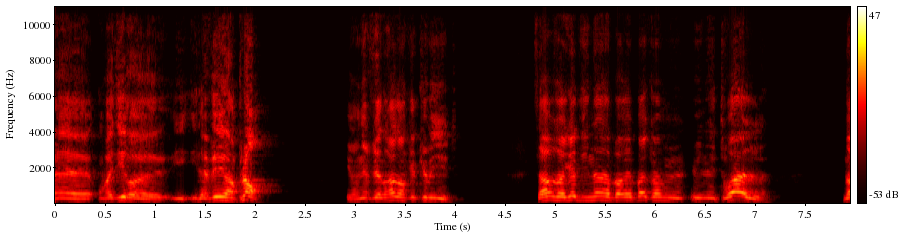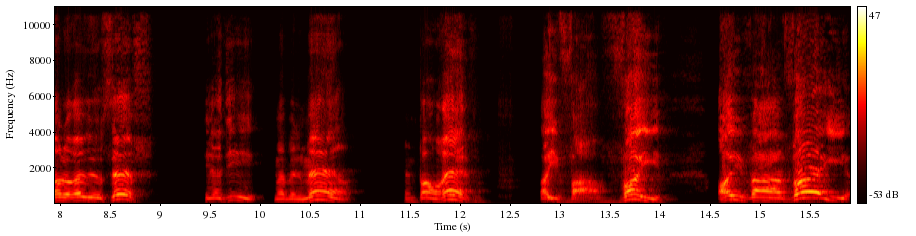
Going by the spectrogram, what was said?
euh, on va dire, euh, il avait un plan. Et on y reviendra dans quelques minutes. Ça, vous regardez, Dina n'apparaît pas comme une étoile dans le rêve de Joseph. Il a dit, ma belle-mère, même pas en rêve. Il va, voy! Il va, voy!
